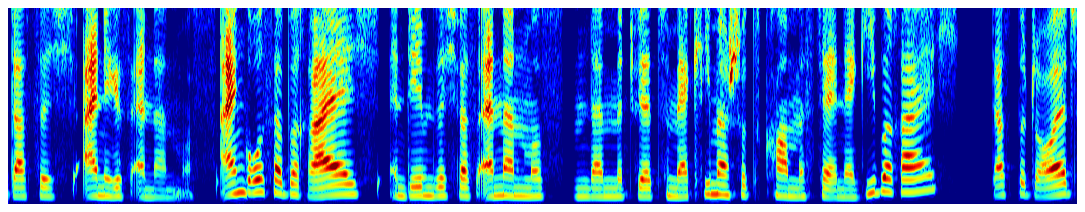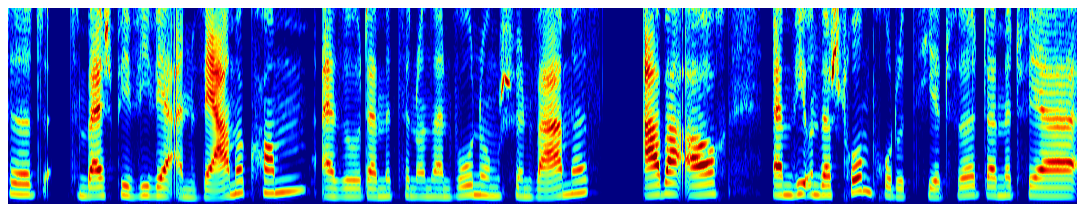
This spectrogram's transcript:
dass sich einiges ändern muss. Ein großer Bereich, in dem sich was ändern muss, damit wir zu mehr Klimaschutz kommen, ist der Energiebereich. Das bedeutet zum Beispiel, wie wir an Wärme kommen, also damit es in unseren Wohnungen schön warm ist, aber auch, ähm, wie unser Strom produziert wird, damit wir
